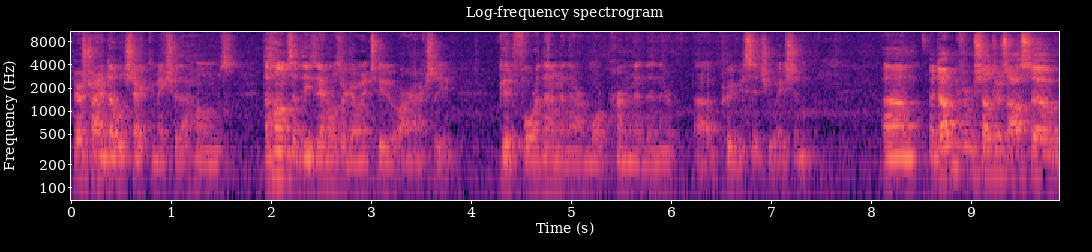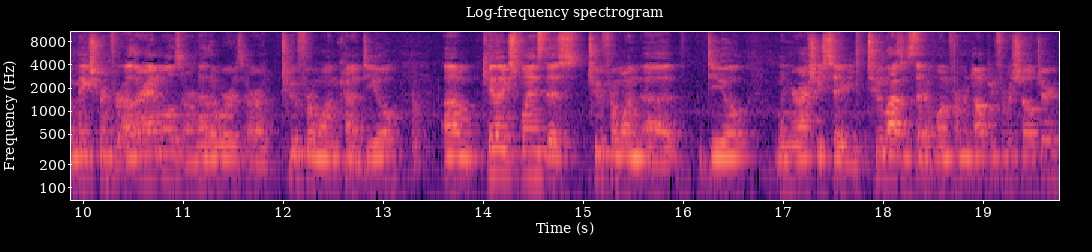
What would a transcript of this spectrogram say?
They're just trying to double check to make sure that homes, the homes that these animals are going to are actually good for them and are more permanent than their uh, previous situation. Um, adopting from shelters also makes room for other animals, or in other words, are a two for one kind of deal. Um, Kaylin explains this two for one uh, deal when you're actually saving two lives instead of one from adopting from a shelter.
